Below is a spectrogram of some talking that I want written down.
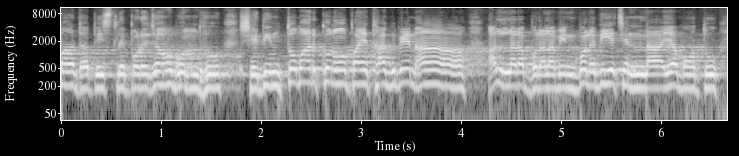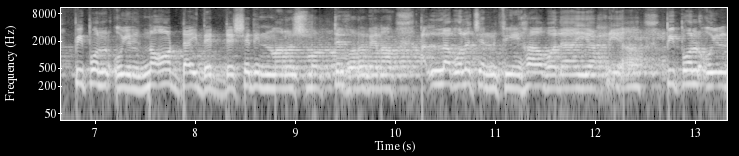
পাটা পিছলে পড়ে যাও বন্ধু, সেদিন তোমার কোনো উপায় থাকবে না। আল্লাহ রাব্বুল আলামিন বলে দিয়েছেন, লা ইয়ামুতু, people will not die that day, সেদিন মানুষ মরতে পারবে না। আল্লাহ বলেছেন, ফিহা ওয়ালা ইয়াহইয়া, people will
